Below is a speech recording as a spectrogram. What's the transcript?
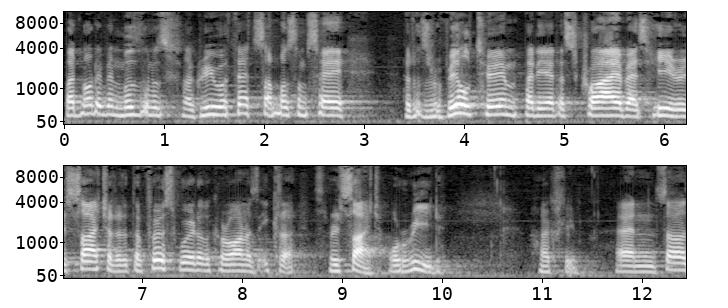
But not even Muslims agree with that. Some Muslims say it was revealed to him, but he had a scribe as he recited it. The first word of the Quran is iqra, recite or read, actually. And so,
